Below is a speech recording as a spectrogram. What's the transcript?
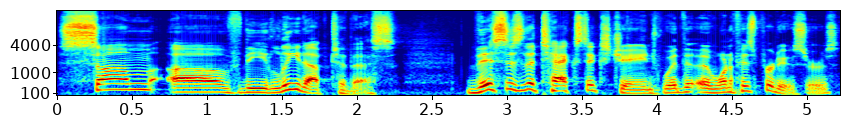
some of the lead up to this. This is the text exchange with uh, one of his producers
